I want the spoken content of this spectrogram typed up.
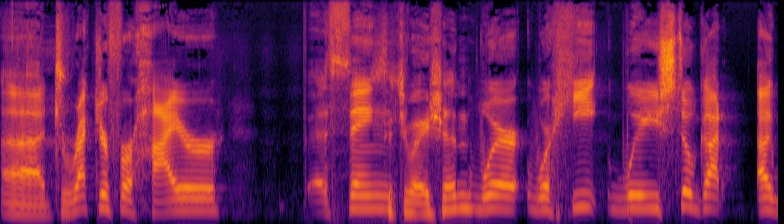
a director for hire uh, thing situation. where where he where you still got a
